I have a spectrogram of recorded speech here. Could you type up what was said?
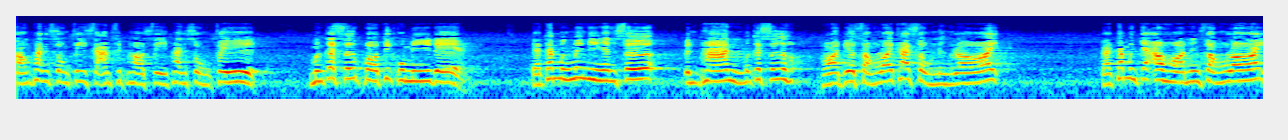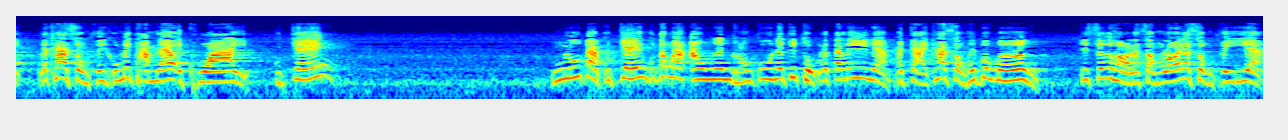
สองพันส่งฟรีสามสิบห่อสี่พันส่งฟรีมึงก็ซื้อโปรที่กูมีเด แต่ถ้ามึงไม่มีเงินซื้อเป็นพันมึงก็ซื้อห่อเดียวสองร้อยค่าส่งหนึ่งร้อยแต่ถ้ามึงจะเอาห่อหนึ่งสองร้อยแล้วค่าส่งฟรีกูไม่ทำแล้วไอ้ควาย กูเจ๊งมึงรู้แบบกูเจ๊งกูต้องมาเอาเงินของกูเนี่ยที่ถูกลอตเตอรี่เนี่ยมาจ่ายค่าส่งให้พวกมึงที่ซื้อห่อละสองร้อยล้วส่งฟรีอะ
